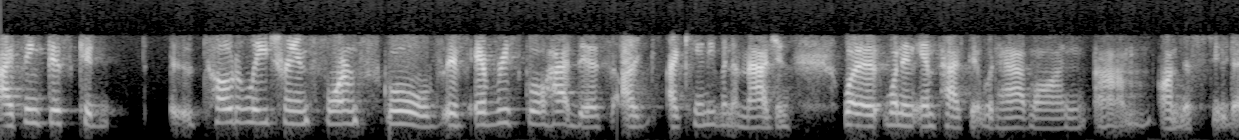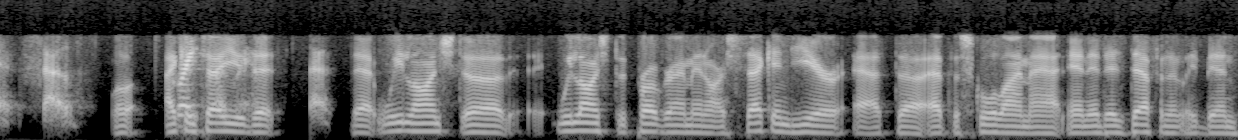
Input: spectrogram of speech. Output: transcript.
I think this could totally transform schools. If every school had this, I I can't even imagine what a, what an impact it would have on um on the students. So well, I can tell program. you that that we launched uh, we launched the program in our second year at uh, at the school I'm at, and it has definitely been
